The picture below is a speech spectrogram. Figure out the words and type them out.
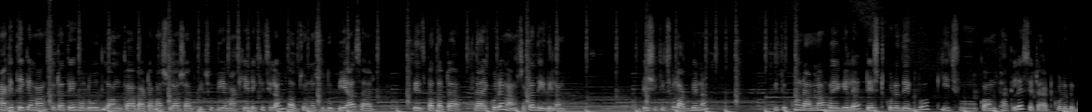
আগে থেকে মাংসটাতে হলুদ, লঙ্কা, বাটা মশলা সব কিছু দিয়ে মাখিয়ে রেখেছিলাম। তার জন্য শুধু পেঁয়াজ আর তেজপাতাটা ফ্রাই করে মাংসটা দিয়ে দিলাম। বেশি কিছু লাগবে না। কিছুক্ষণ রান্না হয়ে গেলে টেস্ট করে দেখব কিছু কম থাকলে সেটা অ্যাড করে দেব।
